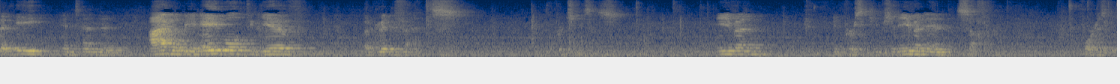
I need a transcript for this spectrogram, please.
that He intended, I will be able to give a good defense for Jesus. Even even in suffering for His glory.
